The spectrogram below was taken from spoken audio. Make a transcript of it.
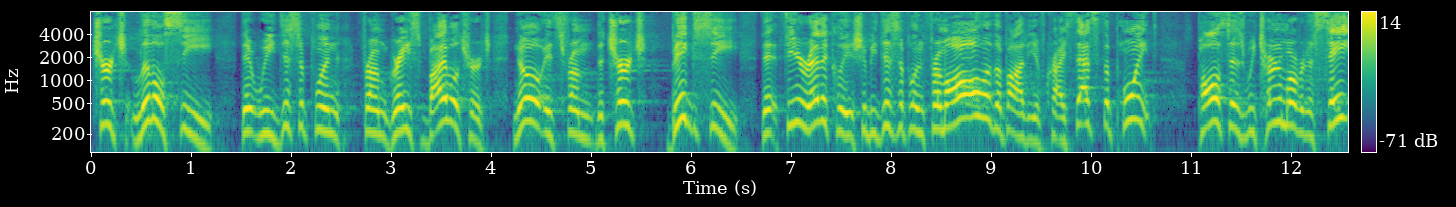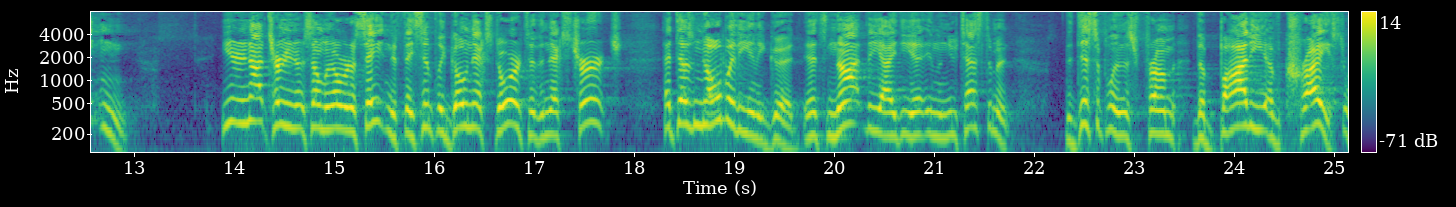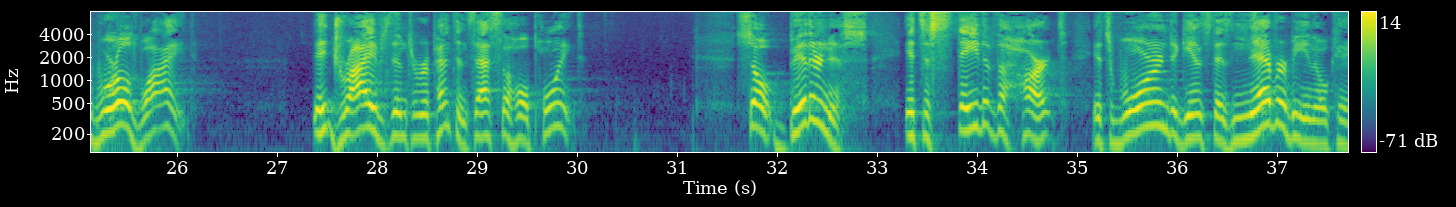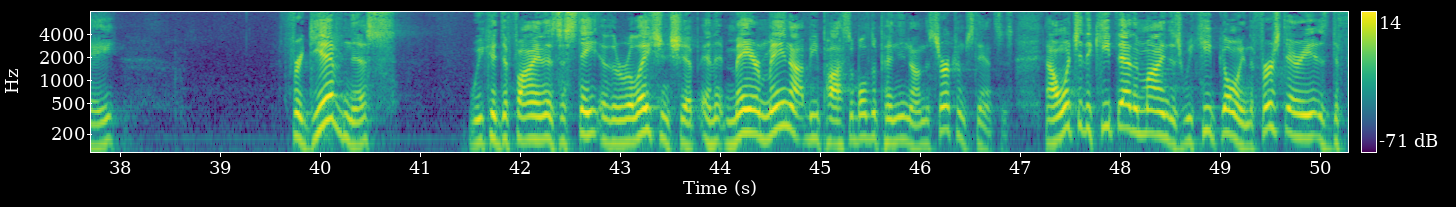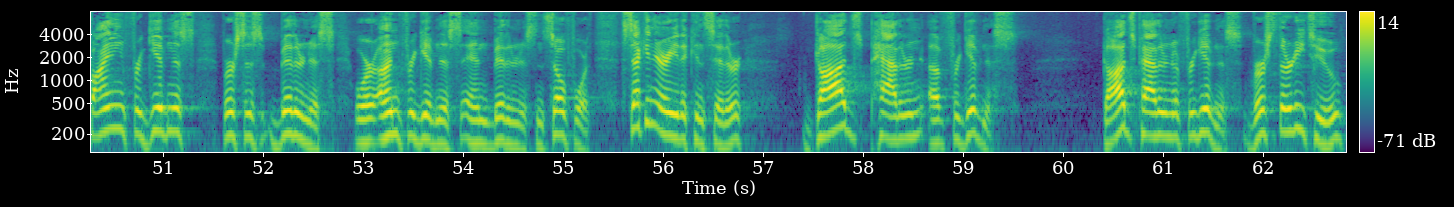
church little c that we discipline from Grace Bible Church. No, it's from the church big C that theoretically it should be disciplined from all of the body of Christ. That's the point. Paul says we turn them over to Satan. You're not turning someone over to Satan if they simply go next door to the next church. That does nobody any good. It's not the idea in the New Testament. The discipline is from the body of Christ worldwide. It drives them to repentance. That's the whole point. So, bitterness, it's a state of the heart. It's warned against as never being okay. Forgiveness we could define as a state of the relationship, and it may or may not be possible depending on the circumstances. Now, I want you to keep that in mind as we keep going. The first area is defining forgiveness versus bitterness, or unforgiveness and bitterness, and so forth. Second area to consider God's pattern of forgiveness. God's pattern of forgiveness. Verse 32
